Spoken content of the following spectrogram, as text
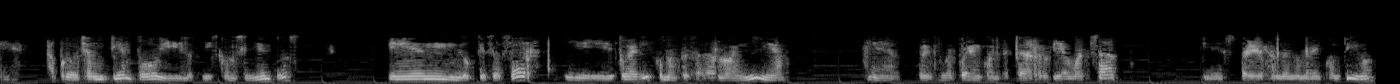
eh, aprovechar mi tiempo y los, mis conocimientos en lo que sé hacer. Y fue allí como empecé a darlo en línea. Eh, pues me pueden contactar vía WhatsApp, y estoy dejando el número contigo.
